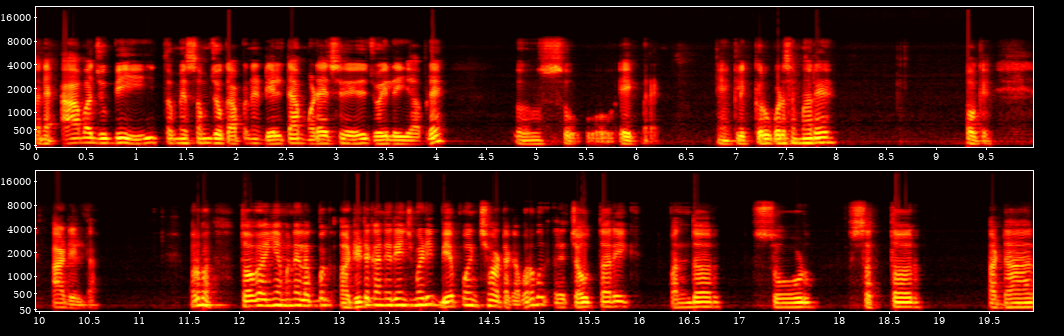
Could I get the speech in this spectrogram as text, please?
અને આ બાજુ બી તમે સમજો કે આપણને ડેલ્ટા મળે છે, જોઈ લઈએ આપણે. સો, એક મિનિટ. અહીંયા ક્લિક કરવું પડશે મારે. ઓકે, આ ડેલ્ટા. બરોબર? તો હવે અહીંયા મને લગભગ અઢી ટકાની રેન્જ મળી, બે પોઈન્ટ છ ટકા, બરોબર? એટલે ચૌદ તારીખ, પંદર, સોળ, સત્તર, અઢાર,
